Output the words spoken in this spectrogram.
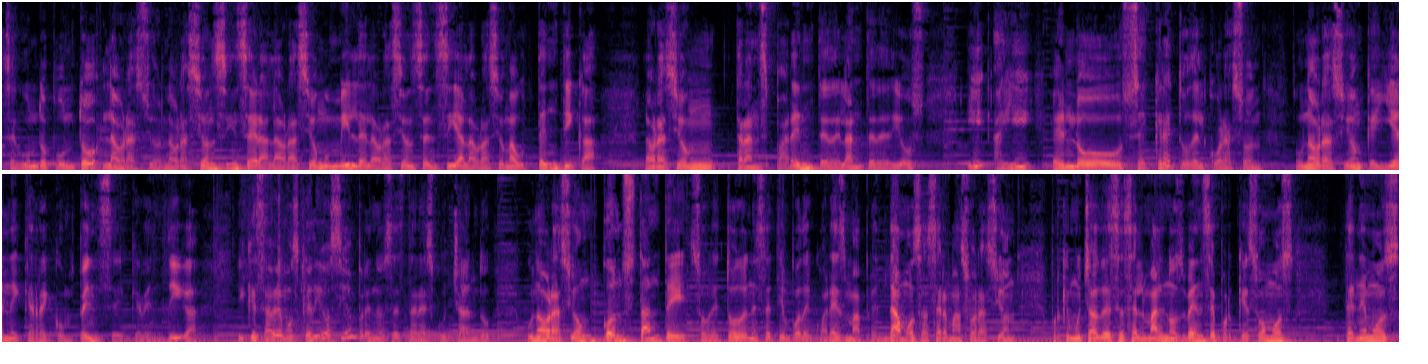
Segundo punto, la oración. La oración sincera, la oración humilde, la oración sencilla, la oración auténtica, la oración transparente delante de Dios y ahí en lo secreto del corazón, una oración que llene, que recompense, que bendiga y que sabemos que Dios siempre nos estará escuchando. Una oración constante, sobre todo en este tiempo de cuaresma. Aprendamos a hacer más oración, porque muchas veces el mal nos vence porque somos, tenemos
